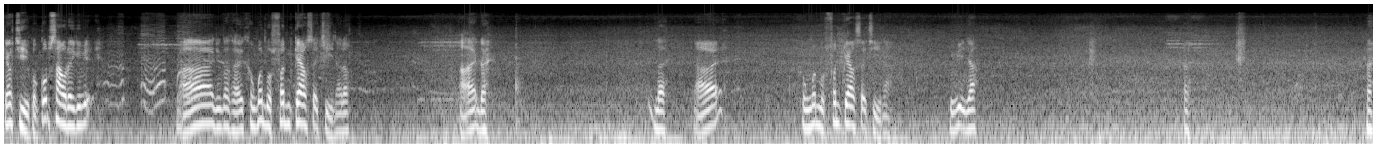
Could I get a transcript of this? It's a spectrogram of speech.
Keo chỉ của cốp sau đây quý vị. Đấy chúng ta thấy không mất một phân keo sợi chỉ nào đâu. Đấy đây. Đây Đấy. Không mất một phân keo sợi chỉ nào. Quý vị nhá. Đây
